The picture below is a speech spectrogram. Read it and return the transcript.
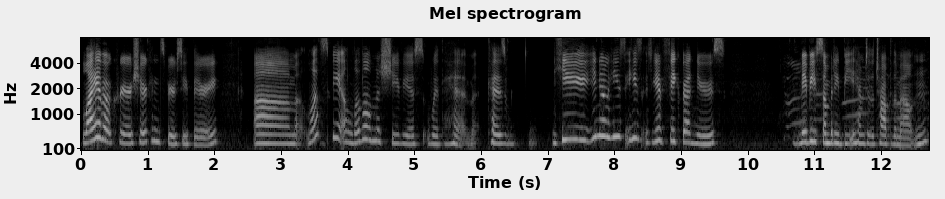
lie about career, share conspiracy theory. Um, let's be a little mischievous with him because he, you know, he's he's have fake bad news. Maybe somebody beat him to the top of the mountain.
